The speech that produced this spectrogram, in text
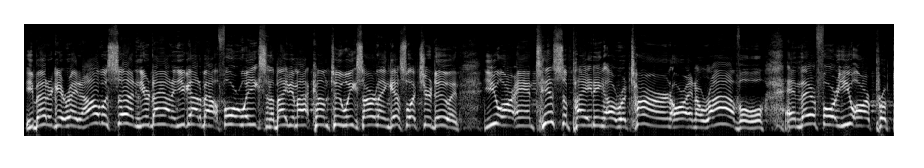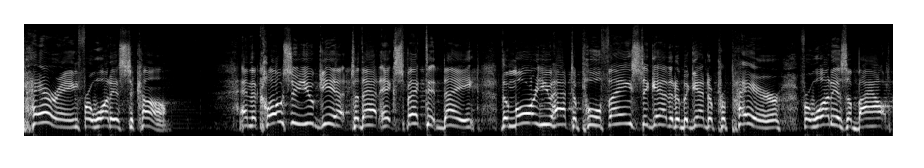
You better get ready. And all of a sudden, you're down and you got about four weeks, and the baby might come two weeks early. And guess what you're doing? You are anticipating a return or an arrival, and therefore you are preparing for what is to come. And the closer you get to that expected date, the more you have to pull things together to begin to prepare for what is about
